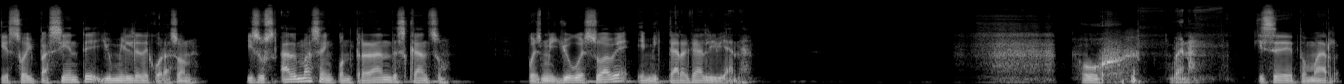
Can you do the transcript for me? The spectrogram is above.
que soy paciente y humilde de corazón, y sus almas encontrarán descanso, pues mi yugo es suave y mi carga liviana. bueno, quise tomar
